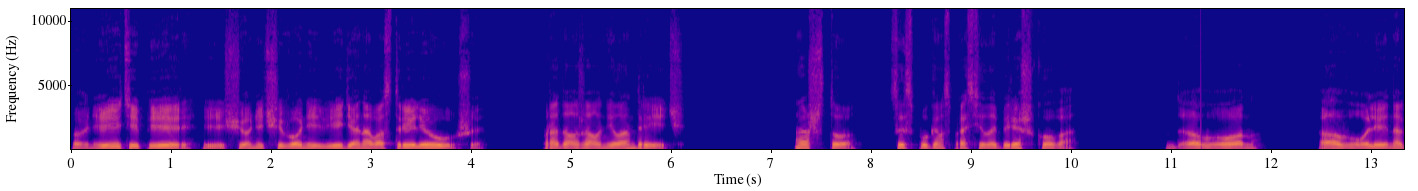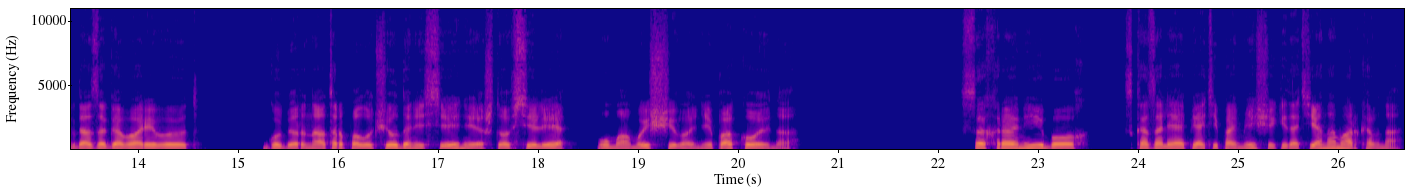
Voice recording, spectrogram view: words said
«Они теперь, еще ничего не видя, навострили уши», — продолжал Нил Андреевич. «А что?» — с испугом спросила Бережкова. «Да вон, о воле иногда заговаривают. Губернатор получил донесение, что в селе у Мамыщева непокойно». «Сохрани Бог», — сказали опять и помещик, и Татьяна Марковна.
